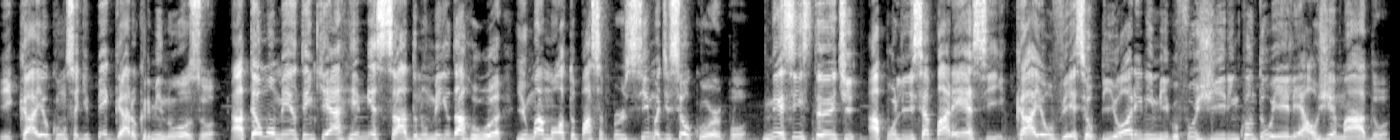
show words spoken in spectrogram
e Kyle consegue pegar o criminoso. Até o momento em que é arremessado no meio da rua e uma moto passa por cima de seu corpo. Nesse instante, a polícia aparece e Kyle vê seu pior inimigo fugir enquanto ele é algemado.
